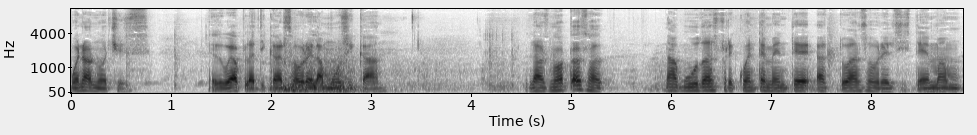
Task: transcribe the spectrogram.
Buenas noches. Les voy a platicar sobre la música. Las notas agudas frecuentemente actúan sobre el sistema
